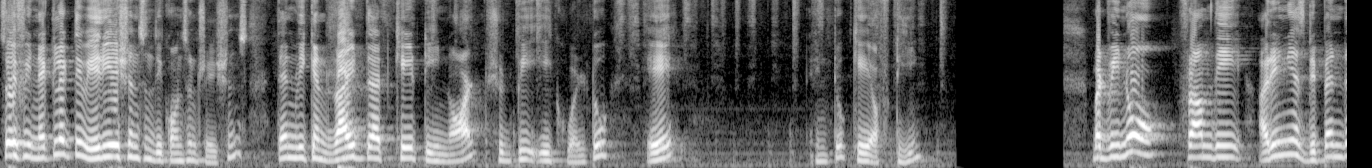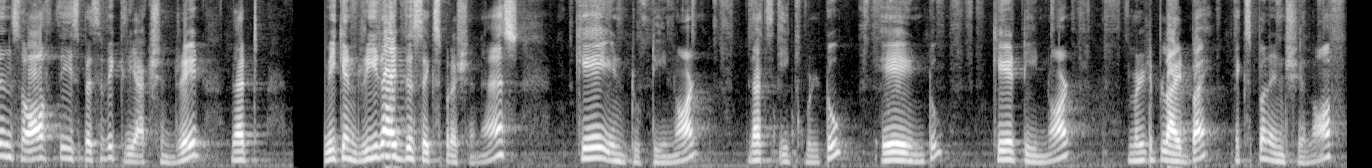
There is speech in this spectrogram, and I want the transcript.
So, if we neglect the variations in the concentrations, then we can write that k T naught should be equal to A into k of T. But we know from the Arrhenius dependence of the specific reaction rate that we can rewrite this expression as k into T naught that is equal to A into k T naught multiplied by exponential of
